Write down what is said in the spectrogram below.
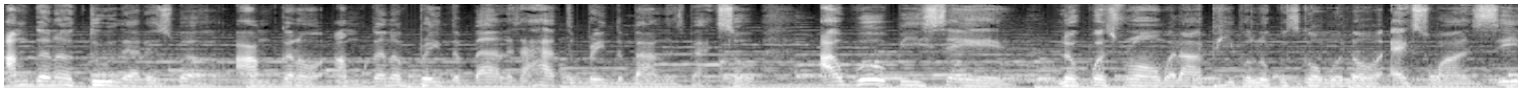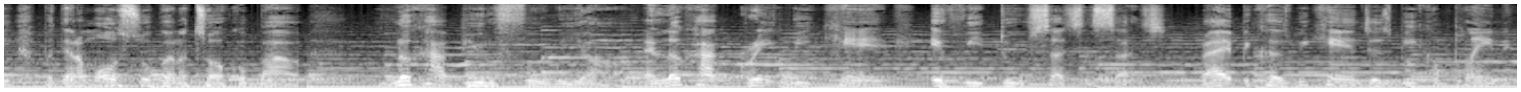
I'm gonna do that as well. I'm gonna I'm gonna bring the balance. I have to bring the balance back. So I will be saying, look what's wrong with our people, look what's going on, X, Y, and Z. But then I'm also gonna talk about look how beautiful we are and look how great we can if we do such and such, right? Because we can't just be complaining.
